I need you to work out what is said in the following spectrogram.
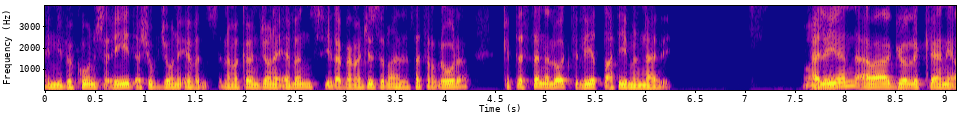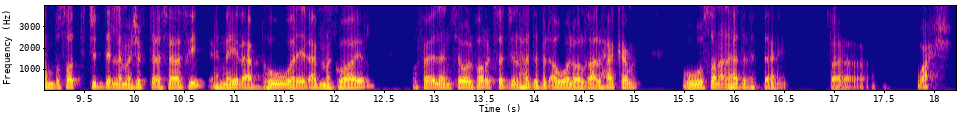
إني بكون سعيد أشوف جوني إيفنز. لما كان جوني إيفنز يلعب مع مانشستر يونايتد الفترة الأولى كنت أستنى الوقت اللي يطلع فيه من النادي. حاليا أنا أقول لك يعني انبسطت جدا لما شفته أساسي إنه يلعب هو ولا يلعب ماجواير وفعلا سوى الفرق سجل الهدف الأول وألغاه الحكم وصنع الهدف الثاني. ف وحش.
